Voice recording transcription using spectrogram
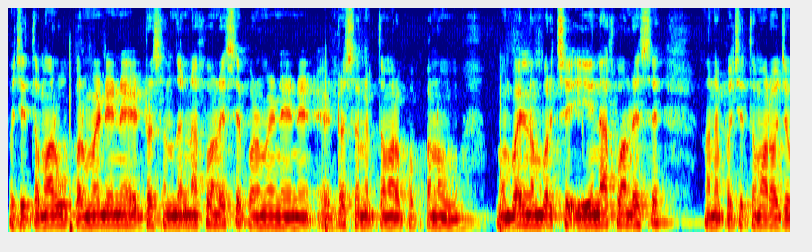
પછી તમારું પરમેનન્ટ એડ્રેસ અંદર નાખવાનું રહેશે. પરમેનન્ટ એડ્રેસ અને તમારા પપ્પાનો મોબાઈલ નંબર છે એ નાખવાનો રહેશે. અને પછી તમારો જે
